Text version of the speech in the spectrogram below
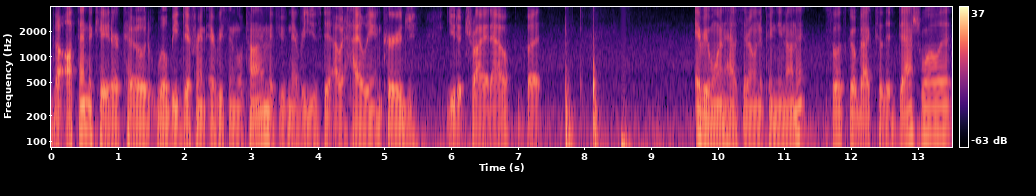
The authenticator code will be different every single time. If you've never used it, I would highly encourage you to try it out, but everyone has their own opinion on it. So let's go back to the Dash wallet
